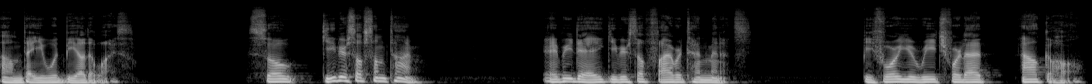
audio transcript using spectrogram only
um, that you would be otherwise. So give yourself some time. Every day, give yourself five or 10 minutes before you reach for that alcohol,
